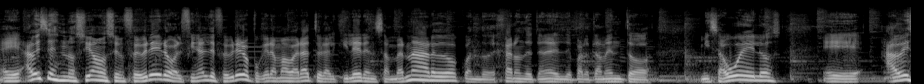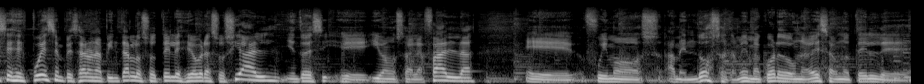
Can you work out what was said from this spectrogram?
Eh, a veces nos íbamos en febrero, al final de febrero, porque era más barato el alquiler en San Bernardo, cuando dejaron de tener el departamento mis abuelos. Eh, a veces después empezaron a pintar los hoteles de obra social y entonces íbamos a La Falda. fuimos a Mendoza también, me acuerdo una vez a un hotel de,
